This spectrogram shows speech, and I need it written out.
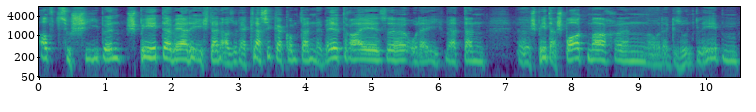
aufzuschieben. Später werde ich dann, also der Klassiker kommt dann eine Weltreise oder ich werde dann später Sport machen oder gesund leben.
